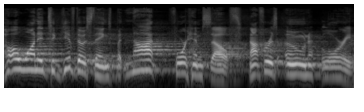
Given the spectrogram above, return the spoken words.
Paul wanted to give those things, but not for himself, not for his own glory.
